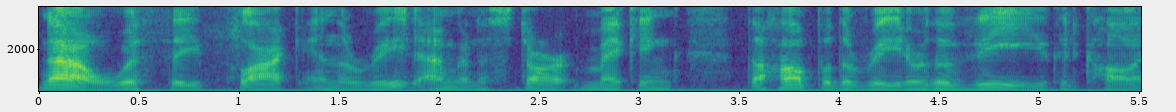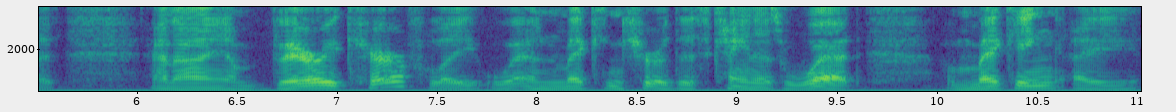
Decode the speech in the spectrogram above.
Now with the plaque and the reed I'm going to start making the hump of the reed or the V you could call it. And I am very carefully when making sure this cane is wet making a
